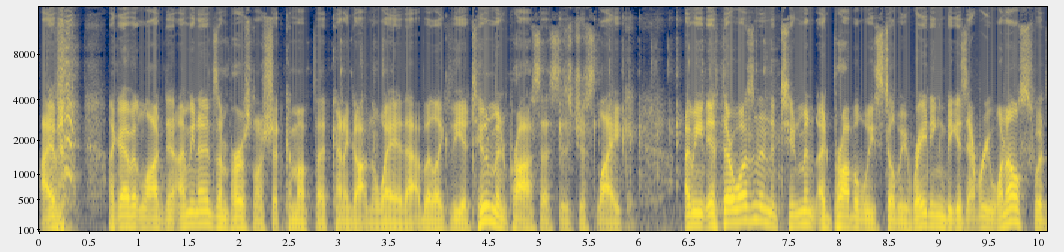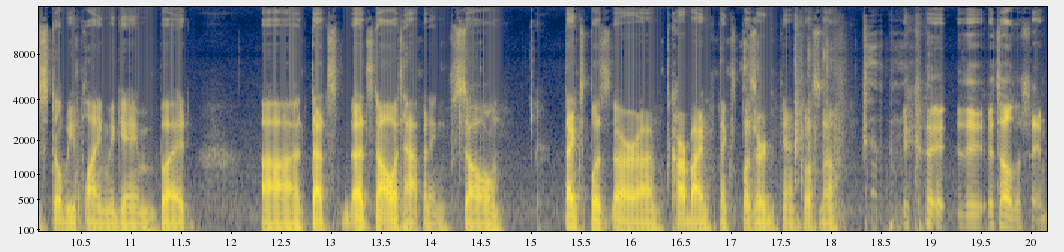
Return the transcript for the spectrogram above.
I've like I haven't logged in. I mean, I had some personal shit come up that kind of got in the way of that, but like the attunement process is just like I mean, if there wasn't an attunement, I'd probably still be raiding because everyone else would still be playing the game, but uh that's that's not what's happening. So thanks Blizz or uh, Carbine, thanks Blizzard. Yeah, close enough. It's all the same.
